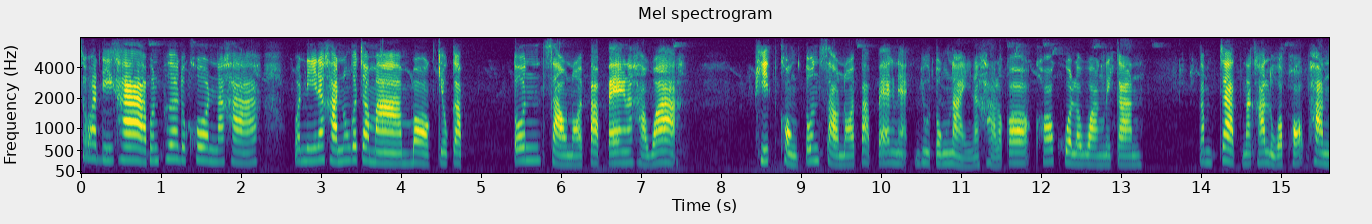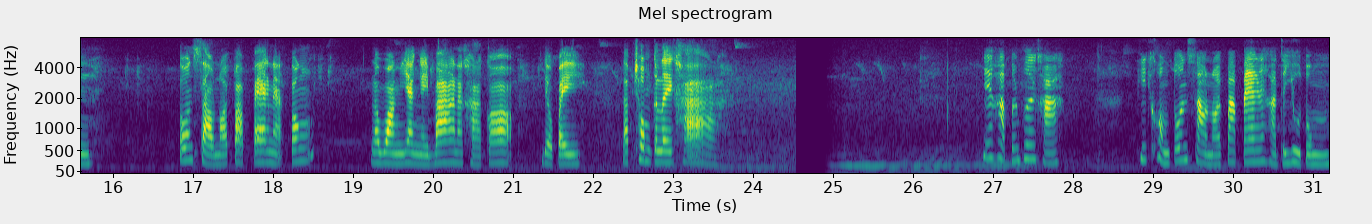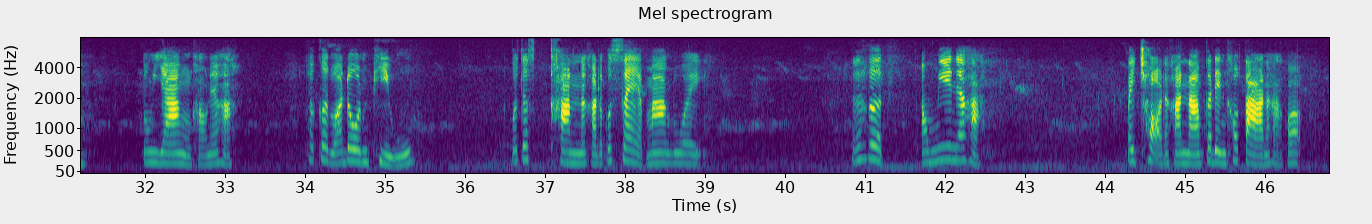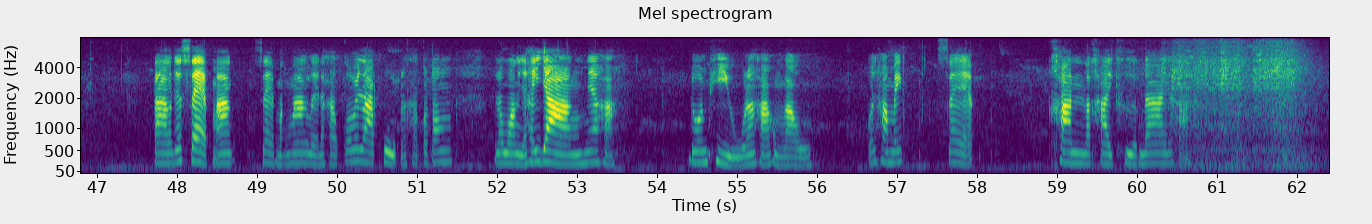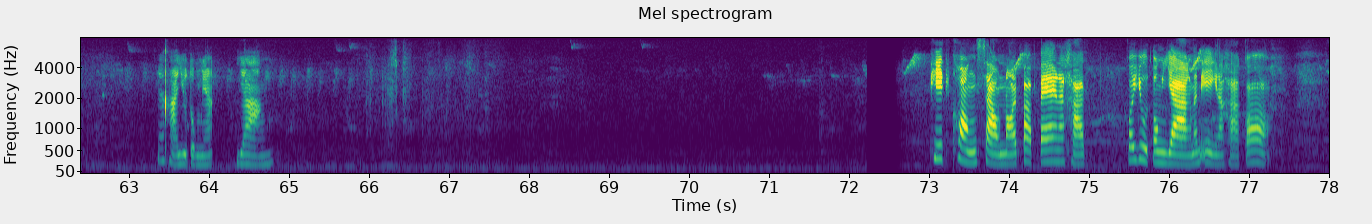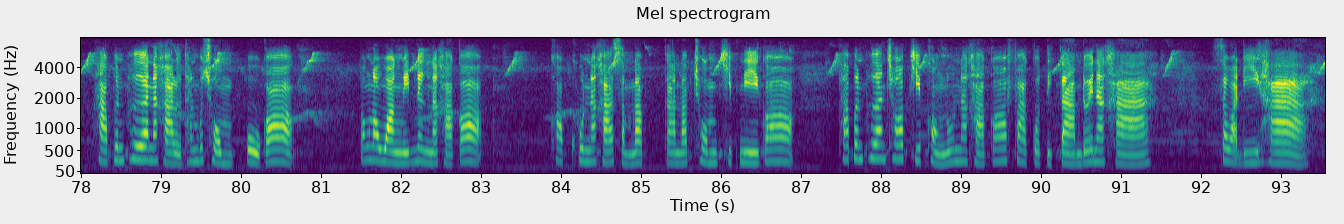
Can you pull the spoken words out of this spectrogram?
สวัสดีค่ะเพื่อนๆทุกคนนะคะ วันนี้นะคะนุ่นก็จะมาบอกเกี่ยวกับต้นสาวน้อยป่าแป้งนะคะว่าพิษของต้นสาวน้อยป่าแป้งเนี่ยอยู่ตรงไหนนะคะ แล้วก็ข้อควรระวังในการกำจัดนะคะ หรือว่าเพาะพันธุ์ต้นสาวน้อยป่าแป้งเนี่ยต้องระวังอย่างไงบ้างนะคะ ก็เดี๋ยวไปรับชมกันเลยค่ะ เนี่ยค่ะเพื่อนๆคะ พิษของต้นสาวน้อยปลาแป้งนะคะ จะอยู่ตรงตรงยางของเขาเนี่ยค่ะ ถ้าเกิดว่าโดนผิว ก็จะคันนะคะ แล้วก็แสบมากด้วย แล้วถ้าเกิดเอามีดเนี่ยค่ะ ไปเฉาะนะคะ น้ำกระเด็นเข้าตานะคะ ก็ ตาก็จะแสบมากแสบมากๆเลยนะคะ ก็เวลาปลูกนะคะ ก็ต้องระวังอย่าให้ยางเนี่ยค่ะ โดนผิวนะคะของเรา ก็ทำให้แสบ คันระคายเคืองได้นะคะเนี่ยค่ะอยู่ตรงเนี้ย ยาง พิษของสาวน้อยป่าแป้งนะคะ ก็อยู่ตรงยางนั่นเองนะคะ ก็หากเพื่อนๆนะคะ หรือท่านผู้ชมปลูกก็ต้องระวังนิดนึงนะคะ ก็ขอบคุณนะคะสำหรับการรับชมคลิปนี้ก็ ถ้าเพื่อนๆชอบคลิปของนุ่นนะคะ ก็ฝากกดติดตามด้วยนะคะ สวัสดีค่ะ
